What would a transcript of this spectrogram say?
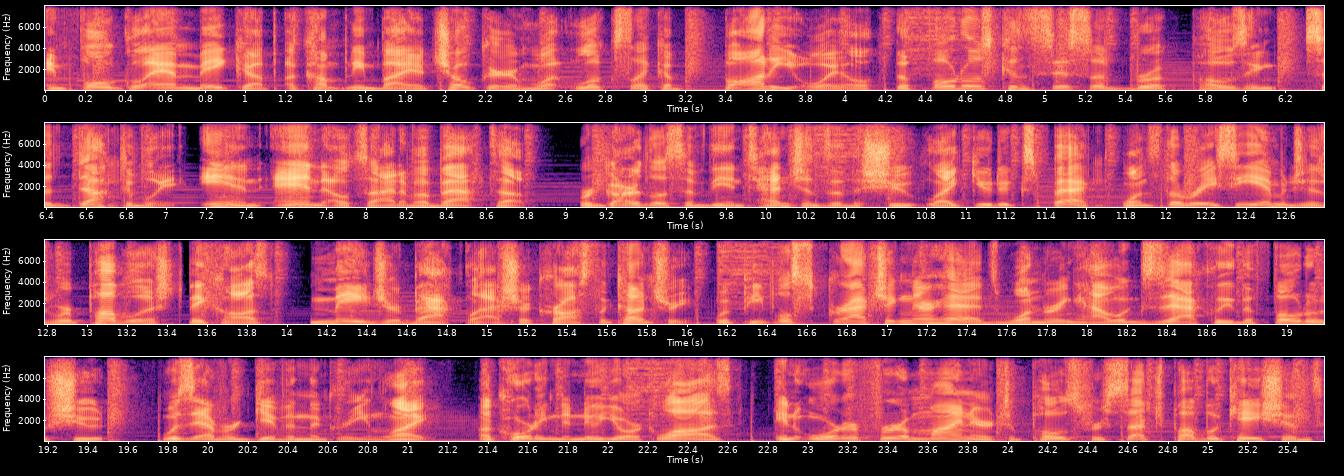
In full glam makeup, accompanied by a choker and what looks like a body oil, the photos consist of Brooke posing seductively in and outside of a bathtub. Regardless of the intentions of the shoot, like you'd expect, once the racy images were published, they caused major backlash across the country, with people scratching their heads wondering how exactly the photo shoot was ever given the green light. According to New York laws, in order for a minor to pose for such publications,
